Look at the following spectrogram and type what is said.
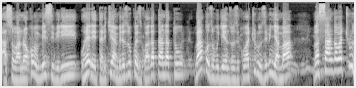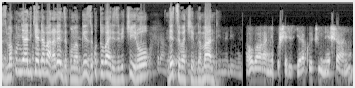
asobanura ko mu minsi ibiri uhereye tariki ya mbere z'ukwezi kwa gatandatu bakoze ubugenzuzi ku bacuruzi b'inyama basanga abacuruzi makumyabiri n'icyenda bararenze ku mabwiriza yo kutubahiriza ibiciro ndetse bacibwa amande. Aho bahanye busheri zigera kuri cumi n'eshanu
